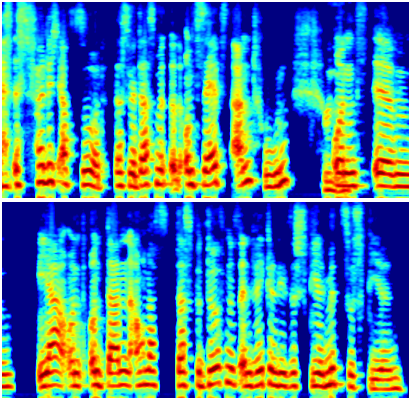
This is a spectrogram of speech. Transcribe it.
Das ist völlig absurd, dass wir das mit uns selbst antun. Mhm. Und ähm, ja, und, und dann auch noch das Bedürfnis entwickeln, dieses Spiel mitzuspielen.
